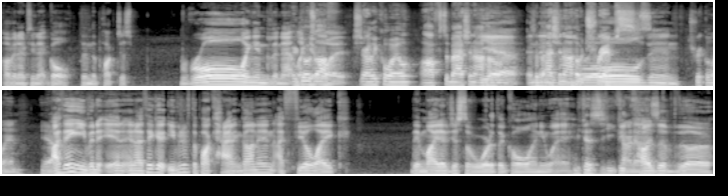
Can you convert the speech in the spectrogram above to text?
of an empty net goal than the puck just rolling into the net it like goes it off was? Charlie Coyle off Sebastian Aho. Yeah, and Sebastian Aho trips, rolls in. trickle in. Yeah, I think even and, and I think even if the puck hadn't gone in, I feel like they might have just awarded the goal anyway because he kind because of of the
